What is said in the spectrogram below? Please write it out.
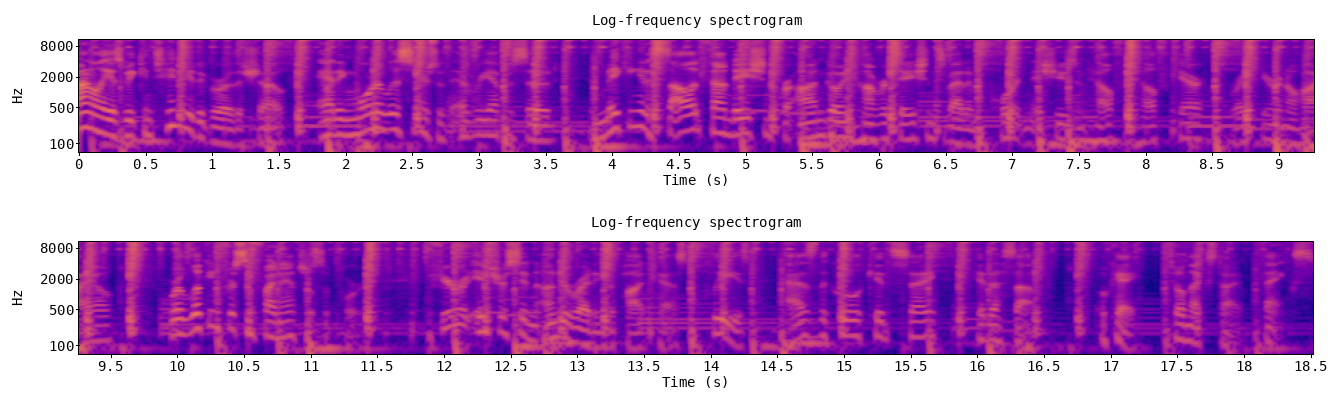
Finally, as we continue to grow the show, adding more listeners with every episode and making it a solid foundation for ongoing conversations about important issues in health and healthcare right here in Ohio, we're looking for some financial support. If you're interested in underwriting the podcast, please, as the cool kids say, hit us up. Okay, till next time. Thanks.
